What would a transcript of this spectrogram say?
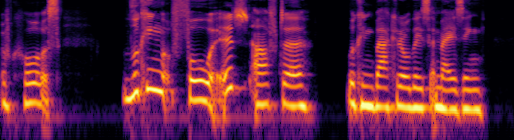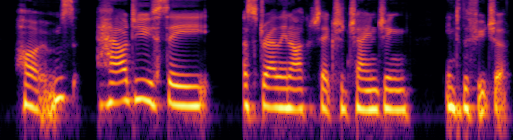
Of course. Looking forward after looking back at all these amazing homes, how do you see Australian architecture changing into the future?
